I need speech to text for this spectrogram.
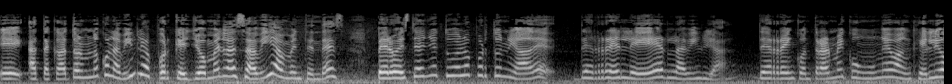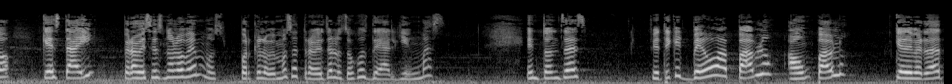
eh, atacaba a todo el mundo con la Biblia porque yo me la sabía, ¿me entendés? Pero este año tuve la oportunidad de, de releer la Biblia, de reencontrarme con un evangelio que está ahí, pero a veces no lo vemos, porque lo vemos a través de los ojos de alguien más. Entonces, fíjate que veo a Pablo, a un Pablo, que de verdad,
